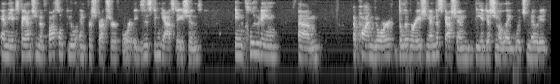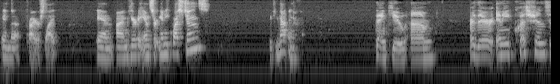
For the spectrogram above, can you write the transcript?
and the expansion of fossil fuel infrastructure for existing gas stations, including um, upon your deliberation and discussion, the additional language noted in the prior slide. And I'm here to answer any questions if you have any. Thank you. Um, are there any questions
